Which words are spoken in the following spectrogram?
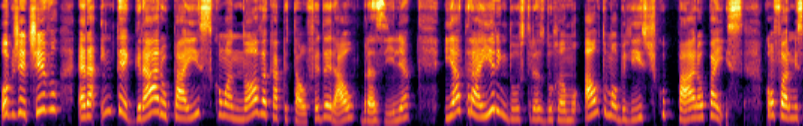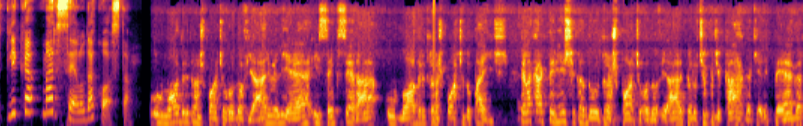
O objetivo era integrar o país com a nova capital federal, Brasília, e atrair indústrias do ramo automobilístico para o país, conforme explica Marcelo da Costa. o modo de transporte rodoviário ele é e sempre será o modo de transporte do país. Pela característica do transporte rodoviário, pelo tipo de carga que ele pega,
